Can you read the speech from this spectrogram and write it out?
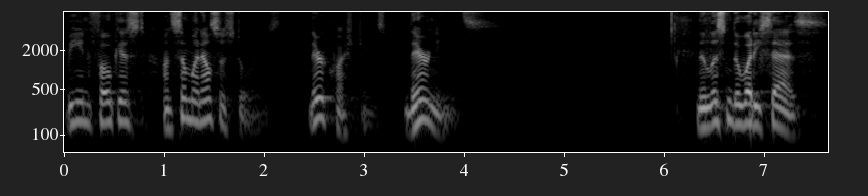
being focused on someone else's stories, their questions, their needs. And then listen to what he says.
